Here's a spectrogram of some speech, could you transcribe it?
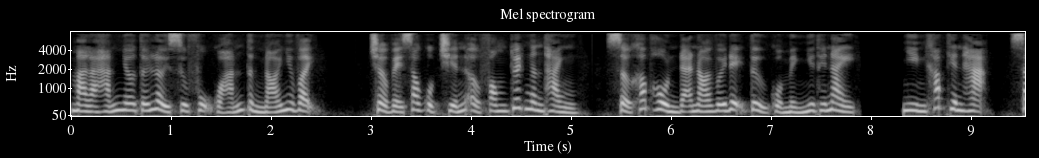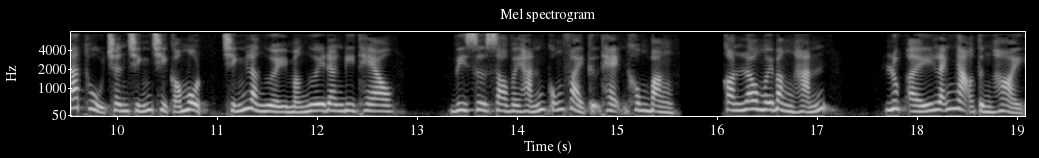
mà là hắn nhớ tới lời sư phụ của hắn từng nói như vậy. Trở về sau cuộc chiến ở phong tuyết ngân thành, sở khắp hồn đã nói với đệ tử của mình như thế này. Nhìn khắp thiên hạ, sát thủ chân chính chỉ có một, chính là người mà ngươi đang đi theo. Vi sư so với hắn cũng phải tự thẹn không bằng. Còn lâu mới bằng hắn. Lúc ấy lãnh ngạo từng hỏi.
